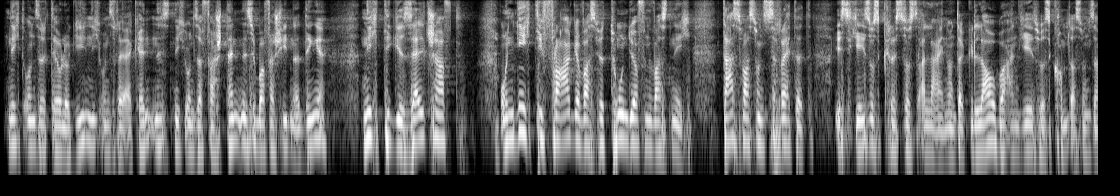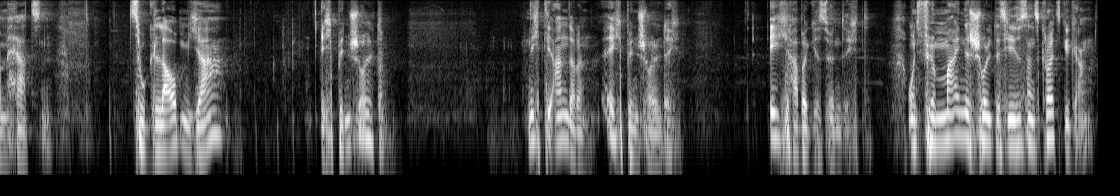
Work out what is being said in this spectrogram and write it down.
Nicht unsere Theologie, nicht unsere Erkenntnis, nicht unser Verständnis über verschiedene Dinge, nicht die Gesellschaft und nicht die Frage, was wir tun dürfen, was nicht. Das, was uns rettet, ist Jesus Christus allein. Und der Glaube an Jesus kommt aus unserem Herzen. Zu glauben, ja, ich bin schuld. Nicht die anderen, ich bin schuldig. Ich habe gesündigt. Und für meine Schuld ist Jesus ans Kreuz gegangen.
